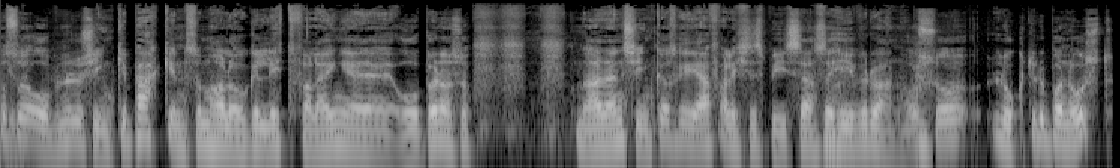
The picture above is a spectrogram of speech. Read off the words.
Og så åpner du skinkepakken som har ligget litt for lenge åpen, og så Nei, den skinka skal jeg iallfall ikke spise. Så hiver du den. Og så lukter du på en ost.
